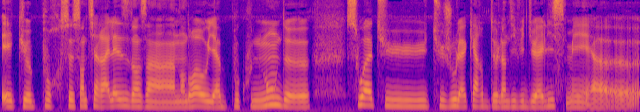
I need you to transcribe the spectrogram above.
et que pour se sentir à l'aise dans un endroit où il y a beaucoup de monde, euh, soit tu, joues la carte de l'individualisme et, euh,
